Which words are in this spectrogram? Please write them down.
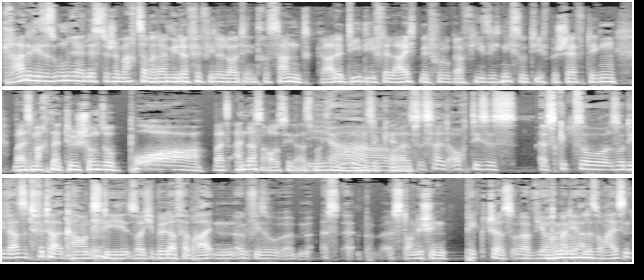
Gerade dieses Unrealistische macht's aber dann wieder für viele Leute interessant. Gerade die, die vielleicht mit Fotografie sich nicht so tief beschäftigen, weil es macht natürlich schon so, boah, weil's anders aussieht, als man es Ja, normalerweise aber kennt. es ist halt auch dieses, es gibt so, so diverse Twitter-Accounts, die solche Bilder verbreiten, irgendwie so ähm, äh, Astonishing Pictures oder wie auch immer die alle so heißen.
